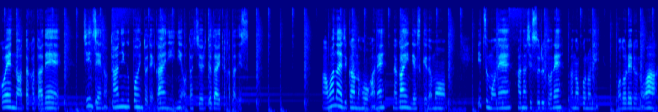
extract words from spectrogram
ご縁のあった方で、人生のターニングポイントでガイニーにお立ち寄りいただいた方です。会わない時間の方がね、長いんですけども、いつもね、話するとね、あの頃に戻れるのは、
